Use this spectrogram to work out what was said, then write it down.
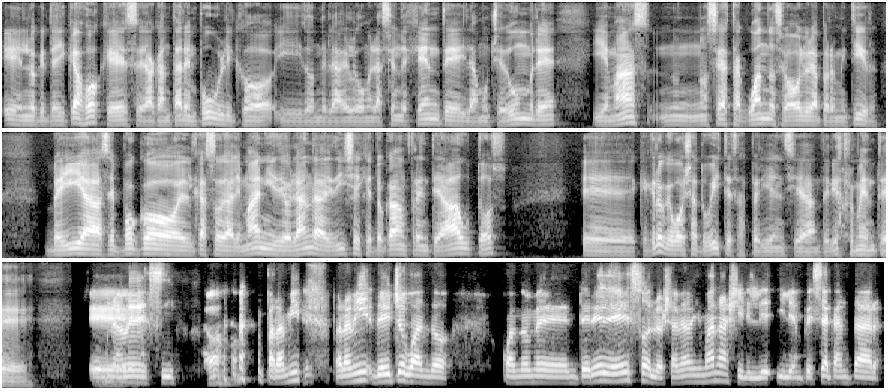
en lo que te dedicas vos, que es a cantar en público y donde la aglomeración de gente y la muchedumbre y demás, no sé hasta cuándo se va a volver a permitir. Veía hace poco el caso de Alemania y de Holanda de DJs que tocaban frente a autos, eh, que creo que vos ya tuviste esa experiencia anteriormente. Una eh, vez, sí. para, mí, para mí, de hecho, cuando, cuando me enteré de eso, lo llamé a mi manager y le, empecé a cantar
